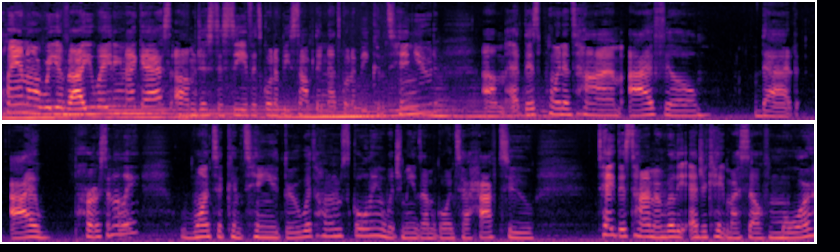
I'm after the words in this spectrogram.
plan on reevaluating, I guess, um, just to see if it's going to be something that's going to be continued. Um, at this point in time, I feel that I personally want to continue through with homeschooling, which means I'm going to have to take this time and really educate myself more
